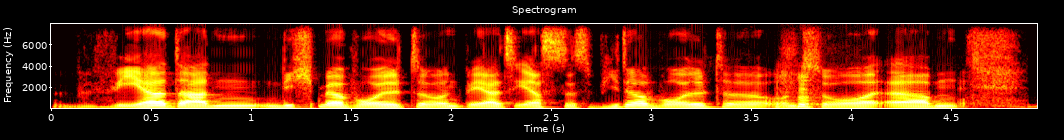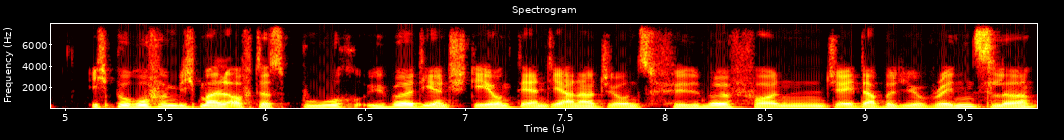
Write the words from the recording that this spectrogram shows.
wer dann nicht mehr wollte und wer als erstes wieder wollte und so. ähm, ich berufe mich mal auf das Buch über die Entstehung der Indiana Jones-Filme von J.W. Rinsler.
